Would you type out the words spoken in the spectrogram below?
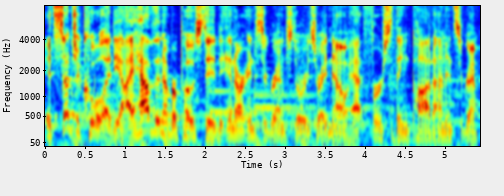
It's such a cool idea. I have the number posted in our Instagram stories right now at First Thing Pod on Instagram.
